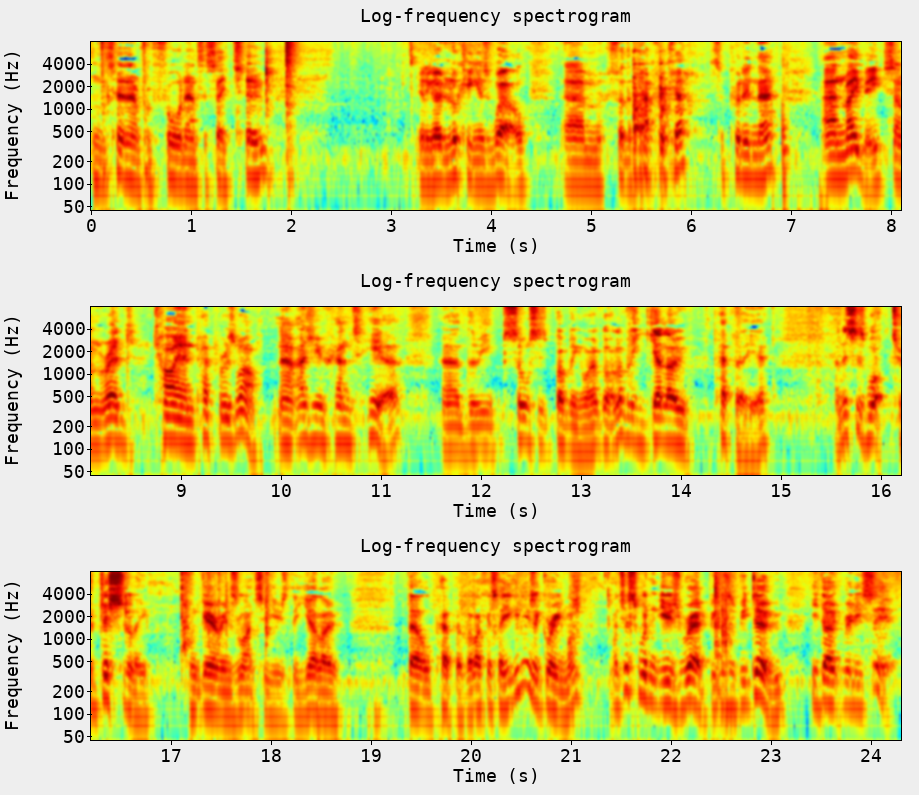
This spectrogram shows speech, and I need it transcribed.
I'm turn down from four down to say two. I'm Going to go looking as well um, for the paprika to put in there, and maybe some red cayenne pepper as well. Now, as you can hear, uh, the sauce is bubbling away. I've got a lovely yellow pepper here, and this is what traditionally Hungarians like to use the yellow bell pepper. But like I say, you can use a green one. I just wouldn't use red because if you do, you don't really see it.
